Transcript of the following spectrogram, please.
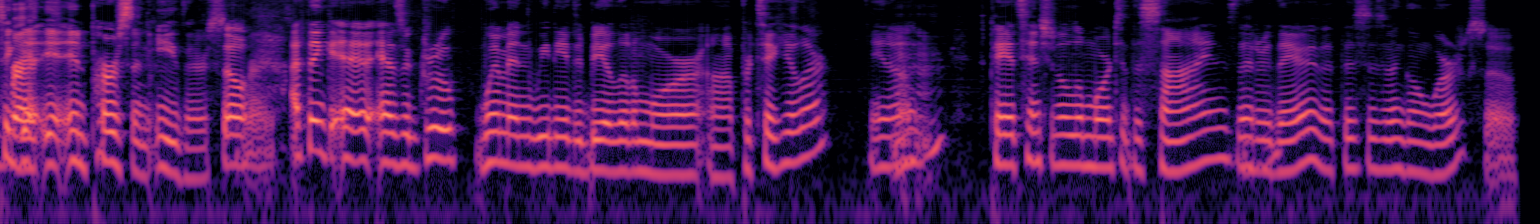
to Right. get in, person either. So Right. I think as a group, women, we need to be a little more uh, particular. You know, Mm-hmm. pay attention a little more to the signs that are there that this isn't going to work. So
